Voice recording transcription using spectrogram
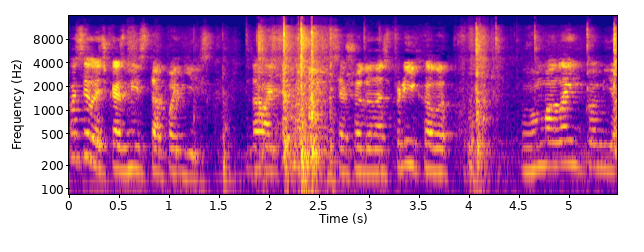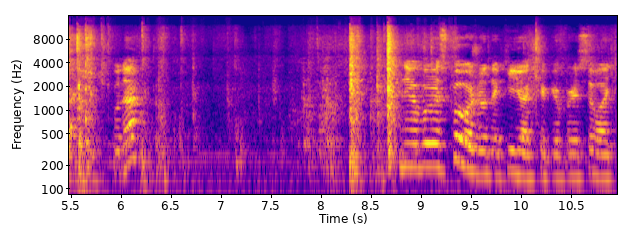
Посилочка з міста Подільськ. Давайте подивимося, що до нас приїхало в маленькому ящичку, да? Не обов'язково ж такі ящики присилати.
